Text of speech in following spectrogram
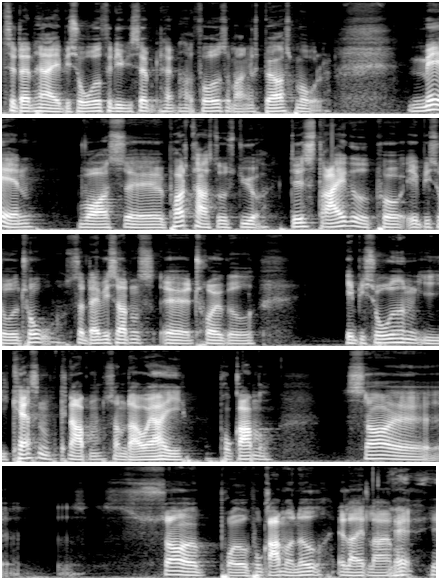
til den her episode, fordi vi simpelthen havde fået så mange spørgsmål. Men vores øh, podcastudstyr, det strækkede på episode 2, så da vi sådan øh, trykkede episoden i kassen-knappen, som der jo er i programmet, så, øh, så prøvede programmet ned, eller et eller andet. Ja,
